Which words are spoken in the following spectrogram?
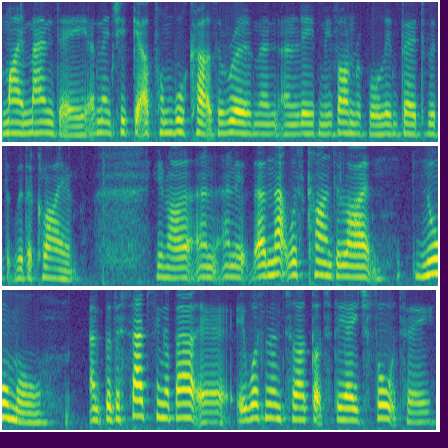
my Mandy, and then she'd get up and walk out of the room and, and leave me vulnerable in bed with with a client, you know, and and it, and that was kind of like normal. And but the sad thing about it, it wasn't until I got to the age forty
